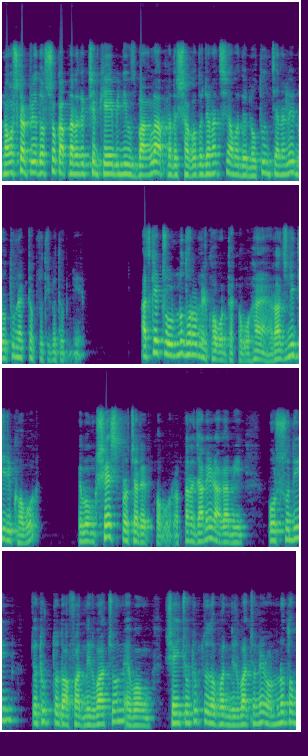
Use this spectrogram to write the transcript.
নমস্কার, প্রিয় দর্শক, আপনারা দেখছেন কেএবি নিউজ বাংলা। আপনাদের স্বাগত জানাচ্ছি আমাদের নতুন চ্যানেলে নতুন একটা প্রতিবেদন নিয়ে। আজকে একটু অন্য ধরনের খবর দেখাবো। হ্যাঁ রাজনীতির খবর এবং শেষ প্রচারের খবর। আপনারা জানেন, আগামী পরশুদিন চতুর্থ দফার নির্বাচন এবং সেই চতুর্থ দফার নির্বাচনের অন্যতম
